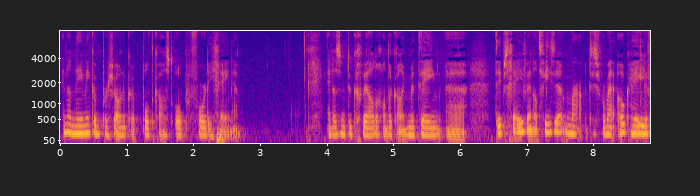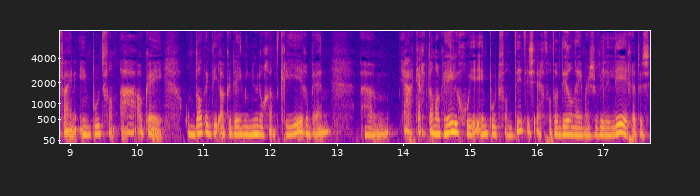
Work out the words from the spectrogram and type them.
En dan neem ik een persoonlijke podcast op voor diegene. En dat is natuurlijk geweldig, want dan kan ik meteen uh, tips geven en adviezen. Maar het is voor mij ook hele fijne input van, ah oké, omdat ik die academie nu nog aan het creëren ben, um, ja, krijg ik dan ook hele goede input van dit is echt wat de deelnemers willen leren. Dus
